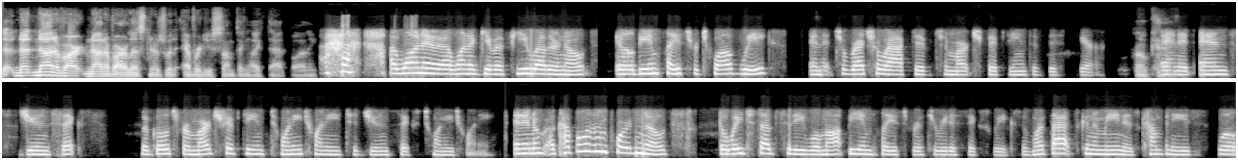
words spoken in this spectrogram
n- none of our none of our listeners would ever do something like that bonnie i want to i want to give a few other notes it'll be in place for 12 weeks and it's retroactive to march 15th of this year okay and it ends june 6th so it goes from march 15th 2020 to june 6th 2020 and in a, a couple of important notes the wage subsidy will not be in place for three to six weeks. And what that's going to mean is companies will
